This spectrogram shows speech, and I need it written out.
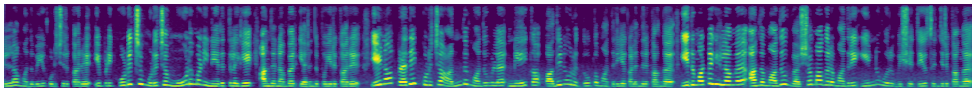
எல்லா மதுவையும் குடிச்சிருக்காரு. இப்படி குடிச்சு முடிச்ச மூணு மணி நேரத்திலேயே அந்த நபர் இறந்து போயிருக்காரு. ஏன்னா பிரதீக் குடிச்ச அந்த மதுவுல நேக்கா பதினோரு தூக்க மாத்திரையை கலந்திருக்காங்க. இது மட்டும் இல்லாம அந்த மது விஷமாகிற மாதிரி இன்னும் ஒரு விஷயத்தையும் செஞ்சிருக்காங்க.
